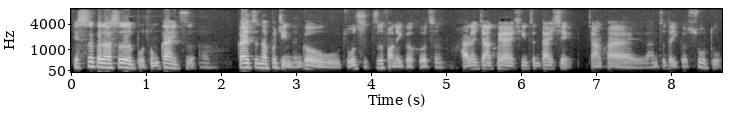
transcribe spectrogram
第四个呢是补充钙质啊，钙质呢不仅能够阻止脂肪的一个合成，还能加快新陈代谢，加快燃脂的一个速度。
